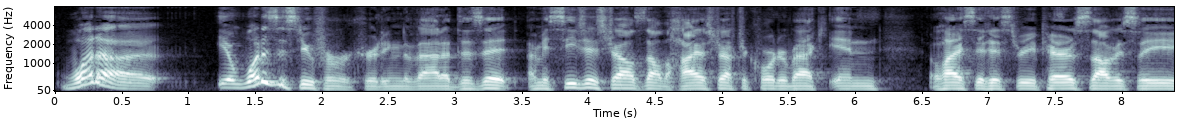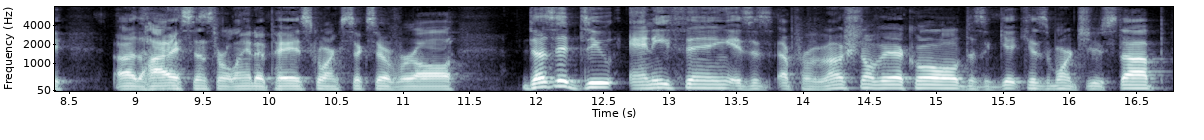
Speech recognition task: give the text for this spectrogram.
What uh you know, what does this do for recruiting Nevada? Does it I mean CJ Stroud's now the highest drafted quarterback in Ohio State history. Paris is obviously uh, the highest since Orlando Pace, scoring six overall. Does it do anything? Is it a promotional vehicle? Does it get kids more juiced up?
